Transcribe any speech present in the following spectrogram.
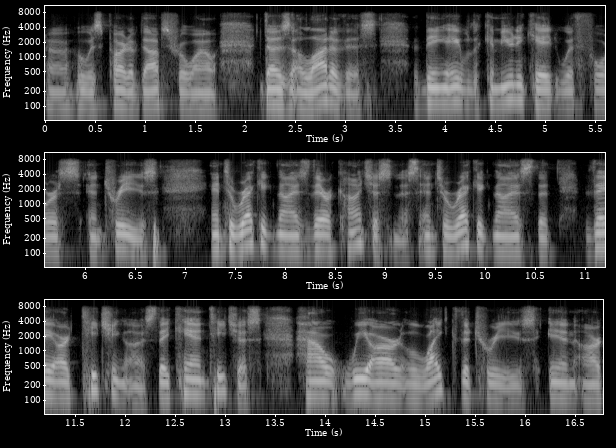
uh, who was part of DOPS for a while, does a lot of this, being able to communicate with forests and trees and to recognize their consciousness and to recognize that they are teaching us, they can teach us how we are like the trees in our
